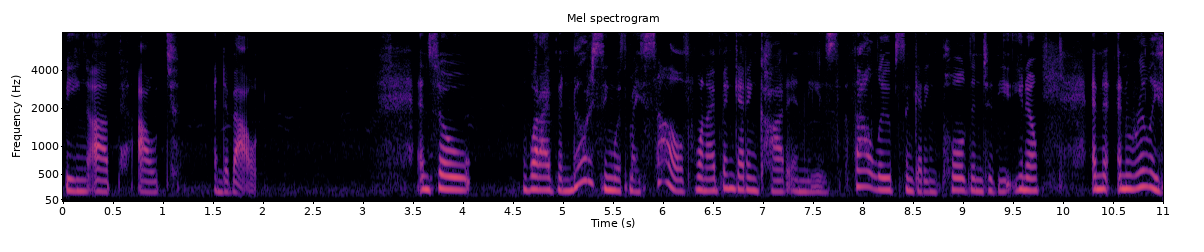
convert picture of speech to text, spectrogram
being up, out, and about? And so, what I've been noticing with myself when I've been getting caught in these thought loops and getting pulled into the, you know, and and really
